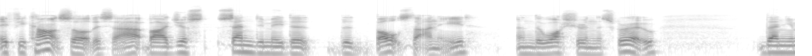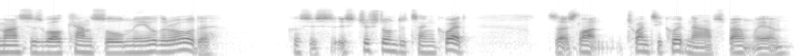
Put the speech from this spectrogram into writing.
if you can't sort this out by just sending me the the bolts that I need and the washer and the screw, then you might as well cancel me other order because it's it's just under 10 quid. So it's like 20 quid now I've spent with them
